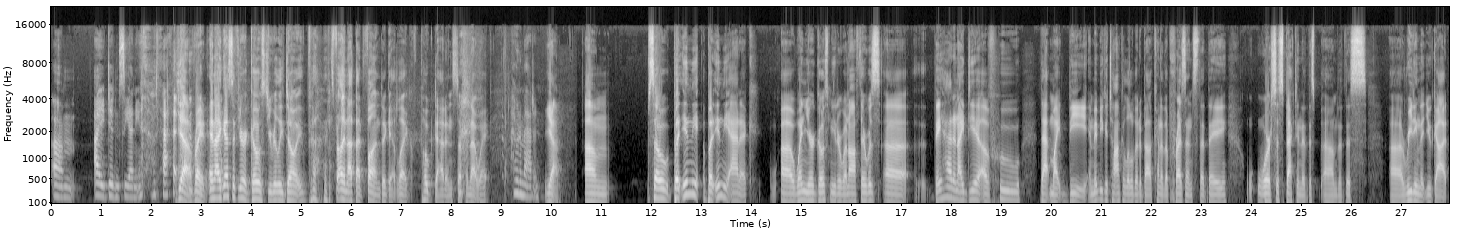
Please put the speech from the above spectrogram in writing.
Um, I didn't see any of that. Yeah, right. And I guess if you're a ghost, you really don't. It's probably not that fun to get like poked at and stuff in that way. I would imagine. Yeah. Um. So, but in the but in the attic, uh, when your ghost meter went off, there was uh, they had an idea of who that might be, and maybe you could talk a little bit about kind of the presence that they were suspecting that this um, that this uh, reading that you got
